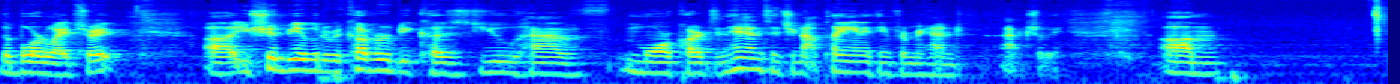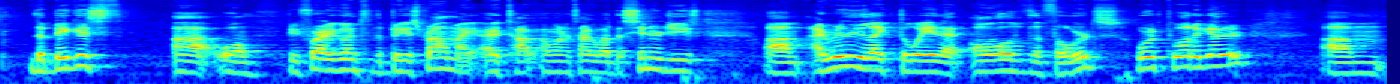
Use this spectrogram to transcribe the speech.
the board wipes, right? Uh, you should be able to recover because you have more cards in hand since you're not playing anything from your hand actually. Um, the biggest, uh, well, before I go into the biggest problem, I, I talk. I want to talk about the synergies. Um, I really like the way that all of the forwards worked well together. Um,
